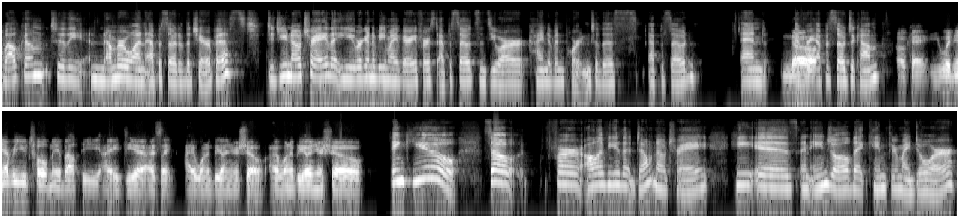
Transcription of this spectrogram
Welcome to the number one episode of The Chairapist. Did you know, Trey, that you were going to be my very first episode since you are kind of important to this episode and No. every episode to come? Okay. Whenever you told me about the idea, I was like, I want to be on your show. I want to be on your show. Thank you. So, for all of you that don't know Trey, he is an angel that came through my door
